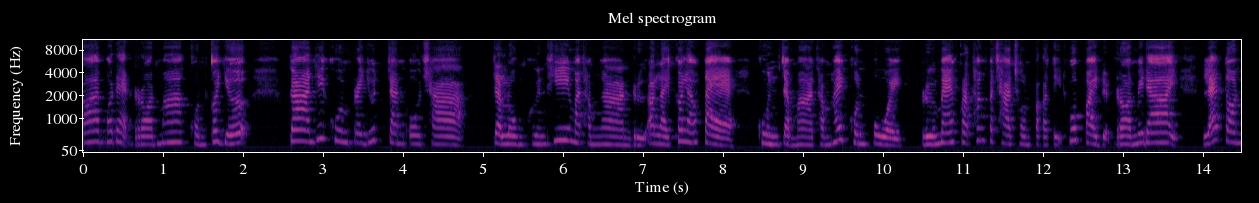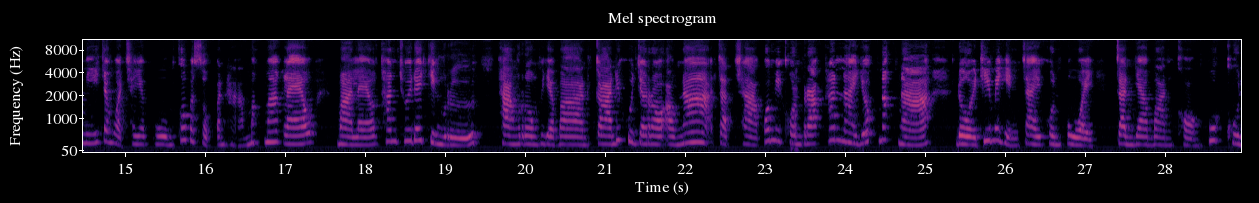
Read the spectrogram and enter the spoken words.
บ้านเพราะแดดร้อนมากคนก็เยอะ การที่คุณประยุทธ์จันโอชา จะลงพื้นที่มาทำงานหรืออะไรก็แล้วแต่ คุณจะมาทำให้คนป่วย หรือแม้กระทั่งประชาชนปกติทั่วไปเดือดร้อนไม่ได้ และตอนนี้จังหวัดชัยภูมิก็ประสบปัญหามาก ๆ แล้ว มาแล้วท่านช่วยได้จริงหรือ ทางโรงพยาบาล การที่คุณจะรอเอาหน้า จัดฉากว่ามีคนรักท่านนายกนักหนา โดยที่ไม่เห็นใจคนป่วยจรรยาบรรณของพวกคุณ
